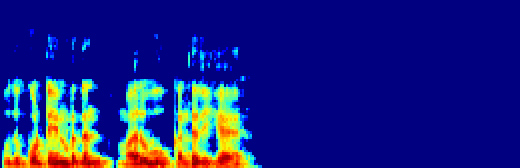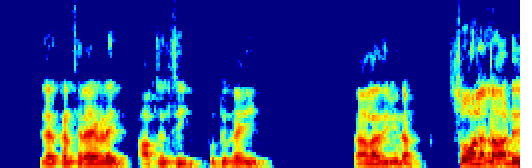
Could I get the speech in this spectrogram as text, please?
புதுக்கோட்டை என்பதன் மருவு கண்டறிக. இதற்கான சரியான விடை ஆப்ஷன் சி புதுகை. நாலாவது வினா சோழ நாடு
